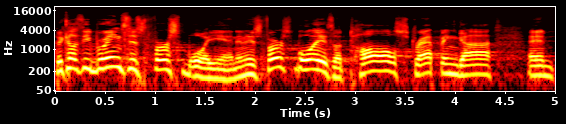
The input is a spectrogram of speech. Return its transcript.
because he brings his first boy in. And his first boy is a tall, strapping guy. And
